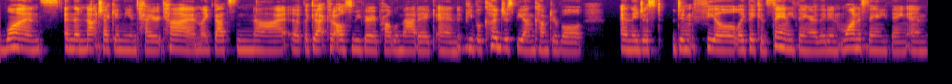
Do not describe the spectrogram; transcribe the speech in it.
once and then not check in the entire time. Like that's not like that could also be very problematic and people could just be uncomfortable and they just didn't feel like they could say anything or they didn't want to say anything and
